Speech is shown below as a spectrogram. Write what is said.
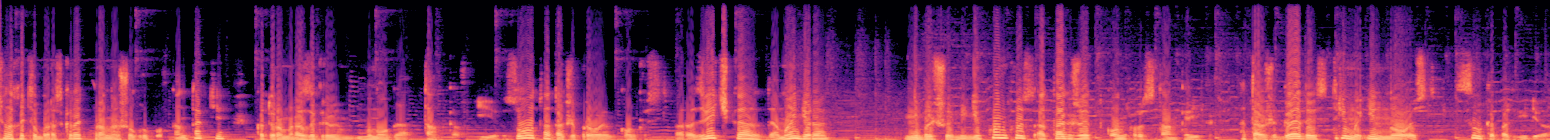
Сначала хотел бы рассказать про нашу группу ВКонтакте, в которой мы разыгрываем много танков и золота, а также проводим конкурс разведчика, дамагера, небольшой мини-конкурс, а также конкурс танковик, а также гайды, стримы и новости. Ссылка под видео.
